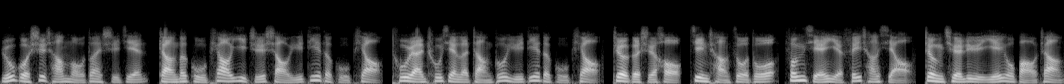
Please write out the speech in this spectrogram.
如果市场某段时间涨的股票一直少于跌的股票，突然出现了涨多于跌的股票，这个时候进场做多风险也非常小，正确率也有保障。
